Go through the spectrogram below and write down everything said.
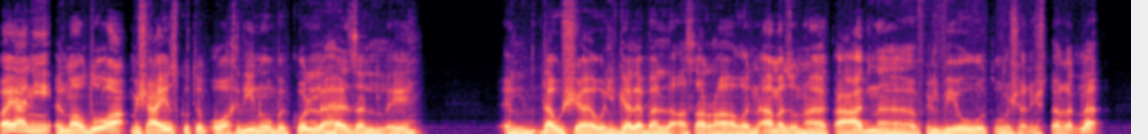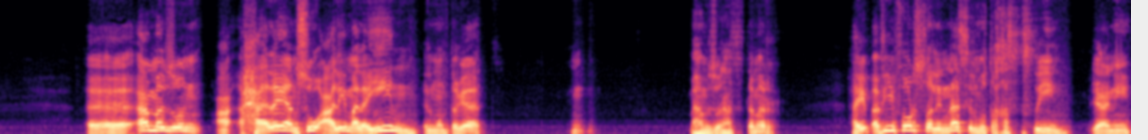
فيعني الموضوع مش عايزكم تبقوا واخدينه بكل هذا الايه الدوشة والجلبة اللي أثرها وإن أمازون هتقعدنا في البيوت ومش هنشتغل لأ. امازون ع- حاليا سوق عليه ملايين المنتجات. امازون هتستمر. هيبقى في فرصة للناس المتخصصين. يعني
